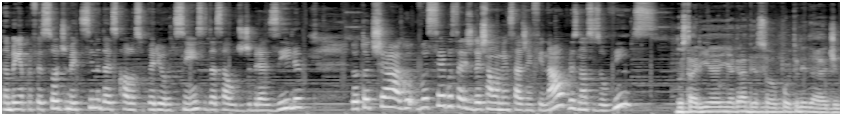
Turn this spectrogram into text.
também é professor de medicina da Escola Superior de Ciências da Saúde de Brasília. Doutor Tiago, você gostaria de deixar uma mensagem final para os nossos ouvintes? Gostaria e agradeço a oportunidade.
